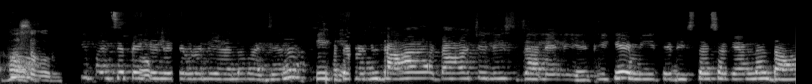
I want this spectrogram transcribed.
असं करू. किती पैसे पे केले तेवढं लिहायला पाहिजे ना. ठीक आता माझी दहा दहाची लिस्ट झालेली आहे. ठीक आहे? मी इथे दिसतं सगळ्यांना. दहा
